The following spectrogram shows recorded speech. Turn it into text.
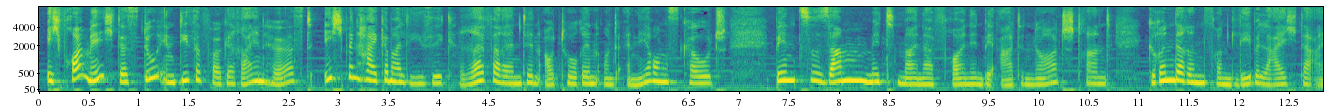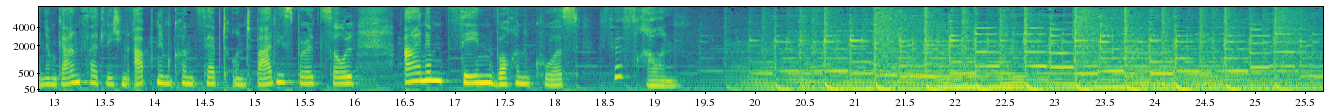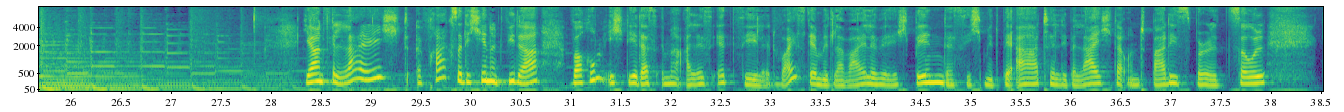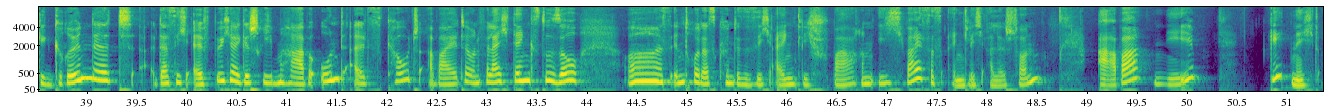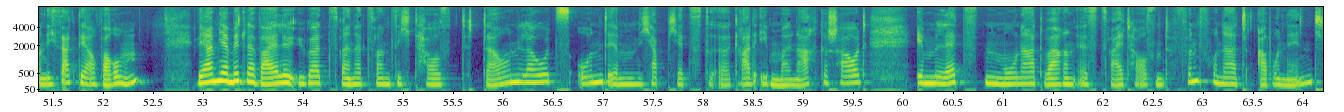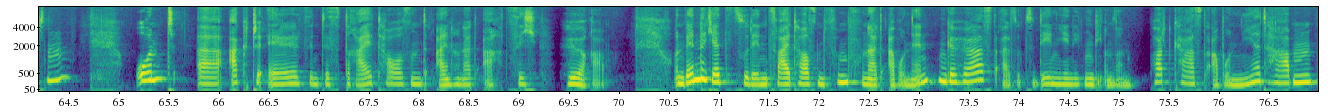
Ich freue mich, dass du in diese Folge reinhörst. Ich bin Heike Malisig, Referentin, Autorin und Ernährungscoach, bin zusammen mit meiner Freundin Beate Nordstrand Gründerin von Lebe leichter, einem ganzheitlichen Abnehmkonzept und Body Spirit Soul, einem 10 Wochen Kurs für Frauen. Ja, und vielleicht äh, fragst du dich hin und wieder, warum ich dir das immer alles erzähle. Du weißt ja mittlerweile, wer ich bin, dass ich mit Beate, Lebe Leichter und Body Spirit Soul gegründet, dass ich elf Bücher geschrieben habe und als Coach arbeite. Und vielleicht denkst du so, oh, das Intro, das könnte sie sich eigentlich sparen. Ich weiß das eigentlich alles schon. Aber nee, geht nicht. Und ich sag dir auch warum. Wir haben ja mittlerweile über 220.000 Downloads und im, ich habe jetzt äh, gerade eben mal nachgeschaut, im letzten Monat waren es 2500 Abonnenten und äh, aktuell sind es 3180 Hörer. Und wenn du jetzt zu den 2500 Abonnenten gehörst, also zu denjenigen, die unseren Podcast abonniert haben,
